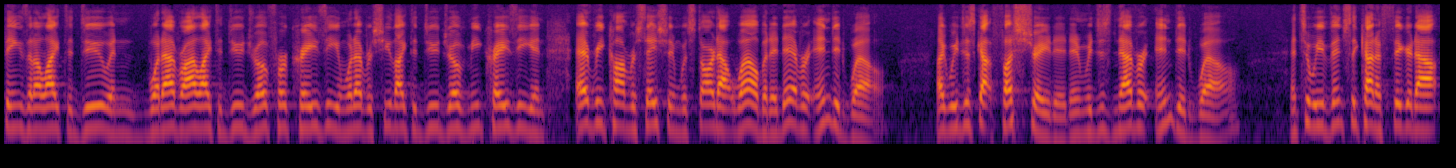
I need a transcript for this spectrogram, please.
things that I like to do. And whatever I like to do drove her crazy. And whatever she liked to do drove me crazy. And every conversation would start out well, but it never ended well. Like we just got frustrated and we just never ended well until we eventually kind of figured out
